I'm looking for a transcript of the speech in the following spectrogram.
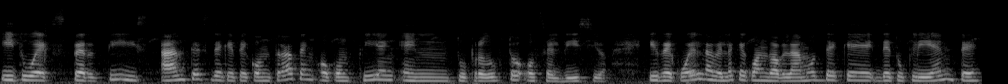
y tu expertise antes de que te contraten o confíen en tu producto o servicio. Y recuerda, ¿verdad? Que cuando hablamos de que de tu cliente,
